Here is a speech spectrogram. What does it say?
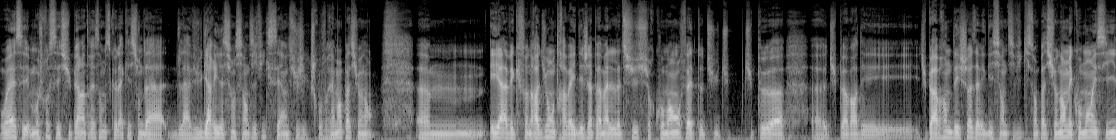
Ouais, c'est, moi je trouve c'est super intéressant parce que la question de la, vulgarisation scientifique, c'est un sujet que je trouve vraiment passionnant. Euh, et avec Fun Radio, on travaille déjà pas mal là-dessus sur comment en fait tu, tu, peux, euh, euh, tu peux avoir des, tu peux apprendre des choses avec des scientifiques qui sont passionnants, mais comment essayer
